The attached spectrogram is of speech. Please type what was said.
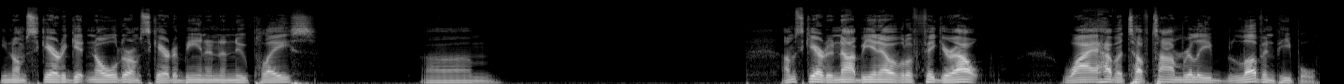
You know, I'm scared of getting older. I'm scared of being in a new place. Um, I'm scared of not being able to figure out why I have a tough time really loving people,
